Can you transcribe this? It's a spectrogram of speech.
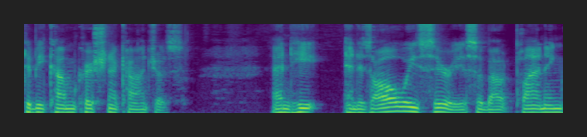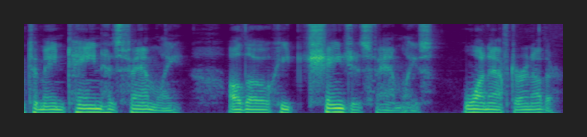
to become Krishna conscious, and he and is always serious about planning to maintain his family, although he changes families one after another.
